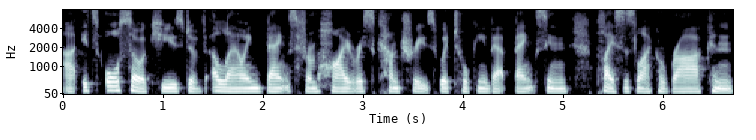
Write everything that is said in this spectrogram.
Uh, it's also accused of allowing banks from high risk countries. We're talking about banks in places like Iraq and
